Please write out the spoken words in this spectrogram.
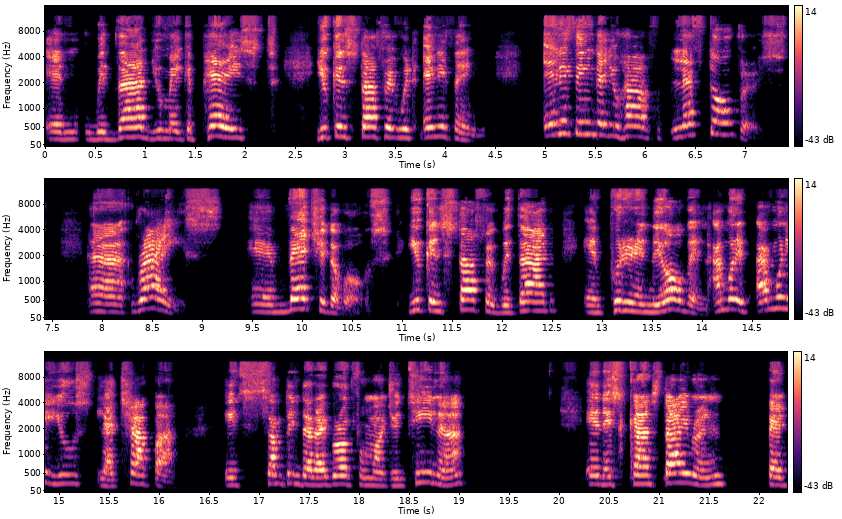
and with that you make a paste, you can stuff it with anything. Anything that you have leftovers, uh, rice, uh, vegetables, you can stuff it with that and put it in the oven. I'm gonna I'm gonna use la chapa. It's something that I brought from Argentina and it's cast iron, but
